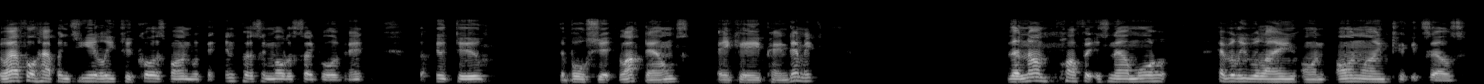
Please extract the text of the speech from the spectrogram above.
The raffle happens yearly to correspond with the in-person motorcycle event, due to the bullshit lockdowns, aka pandemic, the nonprofit is now more heavily relying on online ticket sales.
